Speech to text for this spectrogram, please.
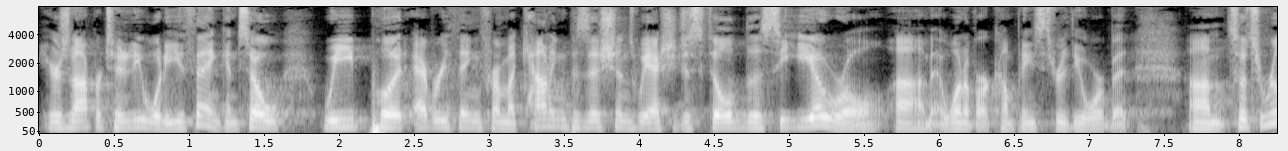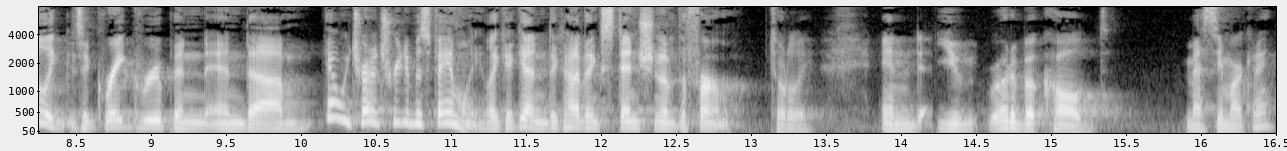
here's an opportunity. What do you think? And so we put everything from accounting positions. We actually just filled the CEO role, um, at one of our companies through the orbit. Um, so it's a really, it's a great group. And, and, um, yeah, we try to treat them as family. Like again, the kind of an extension of the firm. Totally. And you wrote a book called Messy Marketing?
